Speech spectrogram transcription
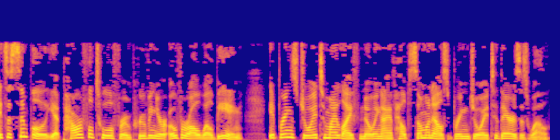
It's a simple yet powerful tool for improving your overall well being. It brings joy to my life knowing I have helped someone else bring joy to theirs as well.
